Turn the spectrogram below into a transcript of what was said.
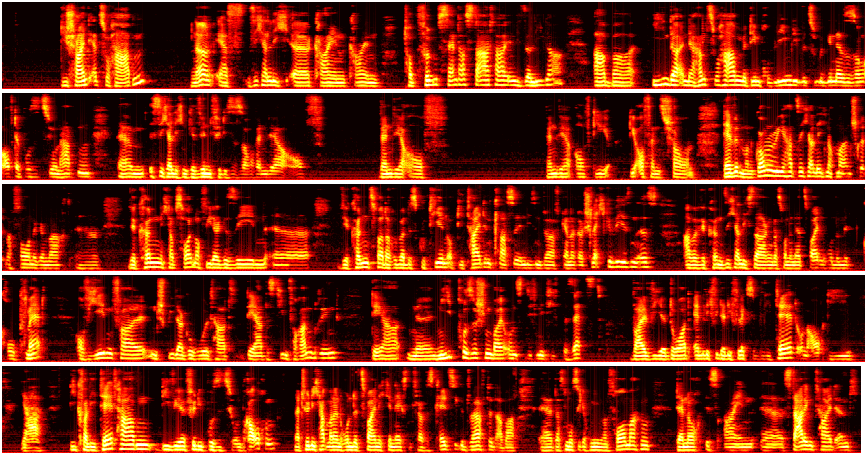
die scheint er zu haben. Ne? Er ist sicherlich äh, kein, kein Top 5 Center Starter in dieser Liga, aber ihn da in der Hand zu haben mit den Problemen, die wir zu Beginn der Saison auf der Position hatten, ähm, ist sicherlich ein Gewinn für die Saison, wenn wir auf, wenn wir auf, wenn wir auf die, die Offense schauen. David Montgomery hat sicherlich nochmal einen Schritt nach vorne gemacht. Äh, wir können, ich habe es heute noch wieder gesehen, äh, wir können zwar darüber diskutieren, ob die Titan-Klasse in diesem Draft generell schlecht gewesen ist, aber wir können sicherlich sagen, dass man in der zweiten Runde mit Crow Kmet auf jeden Fall einen Spieler geholt hat, der das Team voranbringt, der eine Need-Position bei uns definitiv besetzt, weil wir dort endlich wieder die Flexibilität und auch die, ja, die Qualität haben, die wir für die Position brauchen. Natürlich hat man in Runde 2 nicht den nächsten Travis Kelsey gedraftet, aber äh, das muss sich auch niemand vormachen. Dennoch ist ein äh, Starting Tight End,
